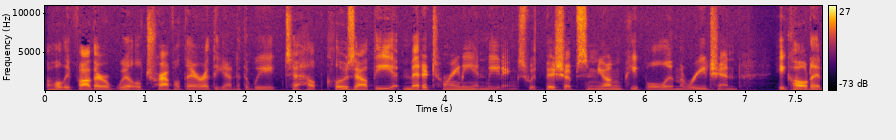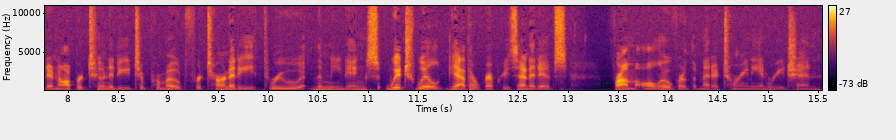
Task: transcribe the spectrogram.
The Holy Father will travel there at the end of the week to help close out the Mediterranean meetings with bishops and young people in the region. He called it an opportunity to promote fraternity through the meetings, which will gather representatives from all over the Mediterranean region.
